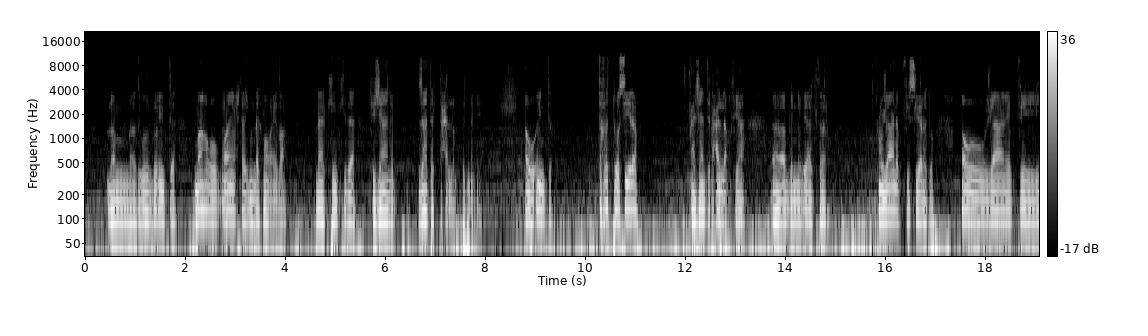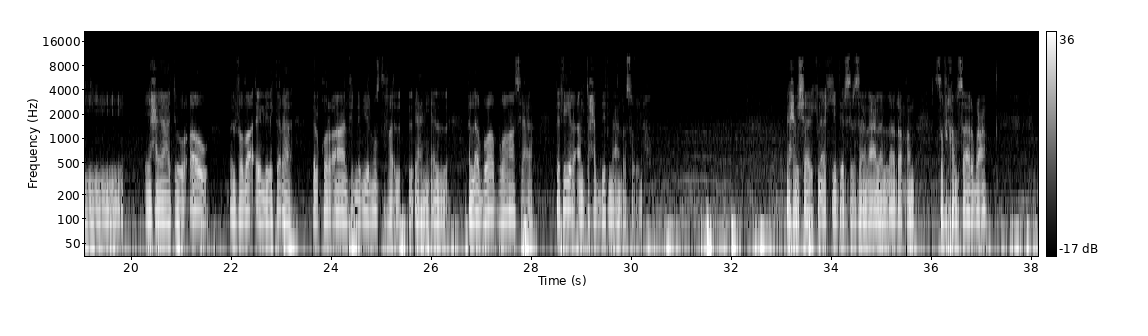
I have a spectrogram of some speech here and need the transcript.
لما تقول له انت ما هو ما يحتاج منك موعظة. لكن كذا في جانب زادك تعلق بالنبي. أو انت اتخذت وسيلة عشان تتعلق فيها آه، بالنبي أكثر. وجانب في سيرته. أو جانب في حياته أو الفضائل اللي ذكرها القرآن في النبي المصطفى يعني الأبواب واسعة كثيرة أن تحدثنا عن رسول الله. اللي يحب يشاركنا أكيد يرسل رسالة على الرقم 054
